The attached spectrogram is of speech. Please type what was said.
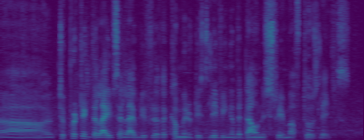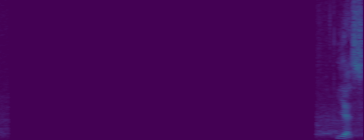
uh, to protect the lives and livelihood of the communities living in the downstream of those lakes. Yes.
